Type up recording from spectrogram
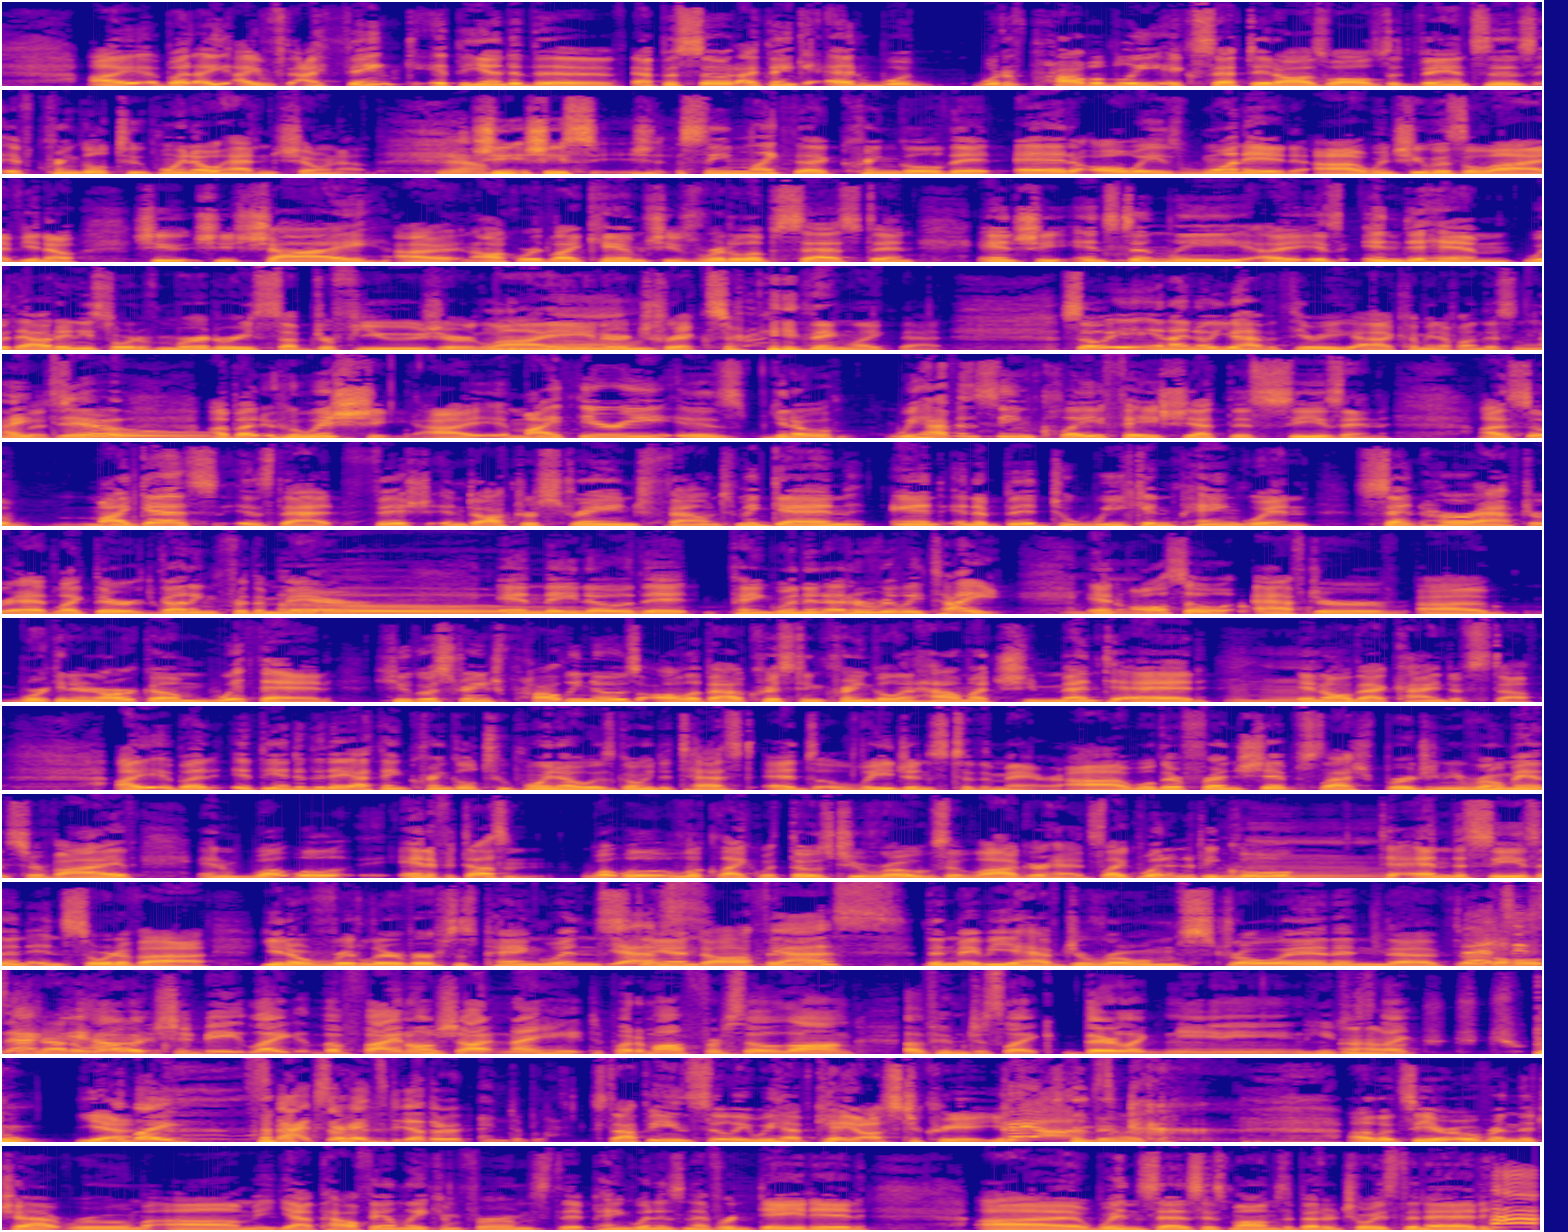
I, but I, I, I think at the end of the episode, I think Ed would would have probably accepted Oswald's advances if Kringle 2.0 hadn't shown up. Yeah. She, she she seemed like the Kringle that Ed always wanted uh, when she was alive. You know, she she's shy uh, and awkward like him. She's riddle obsessed, and and she instantly uh, is into him without any sort of murdery subterfuge or lying or tricks or anything like that. So, and I know you have a theory uh, coming up on this in a little I bit do. too. Uh, but who is she? Uh, my theory is, you know, we haven't seen Clayface yet this season. Uh, so my guess is that Fish and Doctor Strange found him again, and in a bid to weaken Penguin, sent her after Ed. Like they're gunning for the mayor, and they know that Penguin and Ed are really tight. And also after uh, working in Arkham with Ed, Hugo Strange probably knows all about Kristen Kringle and how much she meant to Ed and all that kind of stuff. I, but at the end of the day, I think Kringle 2.0 is going to test Ed's allegiance to the mayor. Uh, will their friendship slash burgeoning romance survive? And what will, and if it doesn't, what will it look like with those two rogues at loggerheads? Like, wouldn't it be cool to end the season in sort of a, you know, Riddler versus Penguin Yes. standoff? And Yes. then, then maybe you have Jerome stroll in and uh, throw That's the whole thing out exactly of how whack. it should be. Like the final shot, and I hate to put him off for so long, of him just like they're like, "Nee," and he just like, boom, Uh-huh. Yeah. and like smacks their heads together and to black. Stop being silly. We have chaos to create. Chaos! Something like that. Uh, let's see here. Over in the chat room, um, yeah, Pal Family confirms that Penguin has never dated. Uh, Win says his mom's a better choice than Ed.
